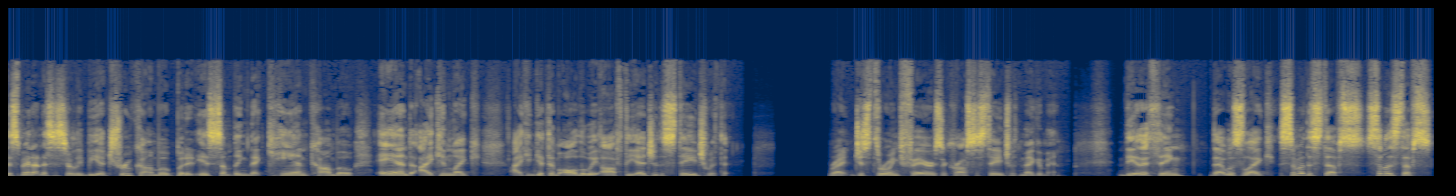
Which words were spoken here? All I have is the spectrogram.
This may not necessarily be a true combo, but it is something that can combo, and I can like I can get them all the way off the edge of the stage with it. Right, just throwing fairs across the stage with Mega Man. The other thing that was like some of the stuff's some of the stuff's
